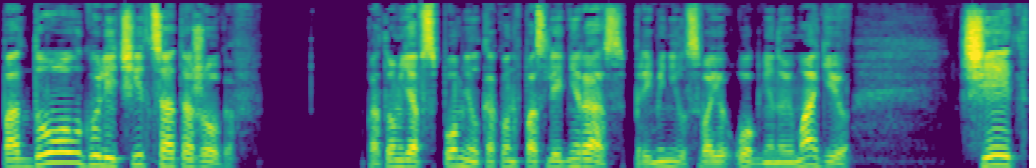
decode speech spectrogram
подолгу лечиться от ожогов. Потом я вспомнил, как он в последний раз применил свою огненную магию. Чейд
